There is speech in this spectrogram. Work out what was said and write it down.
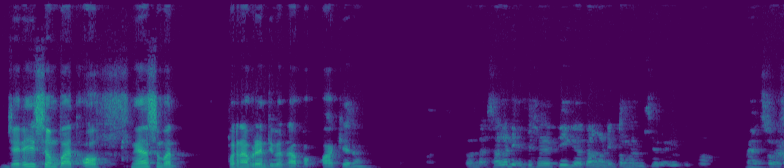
Jadi sempat off-nya sempat pernah berhenti apa pakai dong. kalau nggak salah di episode 3 kan Oni pernah bisa kayak gitu tuh Medsos.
